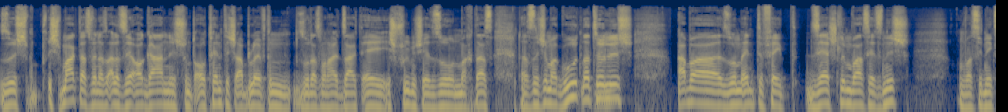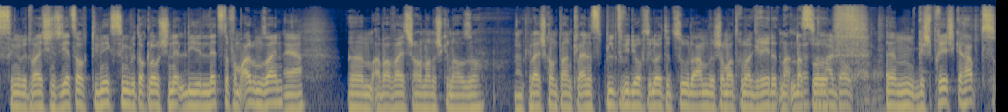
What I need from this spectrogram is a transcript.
so, ich, ich mag das, wenn das alles sehr organisch und authentisch abläuft und so, dass man halt sagt, ey, ich fühle mich jetzt so und mach das. Das ist nicht immer gut natürlich, aber so im Endeffekt, sehr schlimm war es jetzt nicht. Und was die nächste Single wird, weiß ich nicht. Jetzt auch, die nächste Single wird auch, glaube ich, die letzte vom Album sein. Ja. Ähm, aber weiß ich auch noch nicht genau so. Okay. Vielleicht kommt da ein kleines Split-Video auf die Leute zu, da haben wir schon mal drüber geredet und hatten das, Das so mal dope, ähm, Gespräch gehabt,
